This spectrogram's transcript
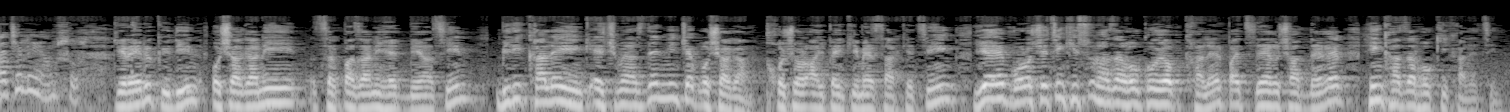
հաճելի ամշուր Գերերու գյուդին Օշագանի սրբազանի հետ միասին բիդի քալեինք Էջմիածնեն մինչև Օշագան։ Խոշոր այպենքի մեր սարքեցինք եւ որոշեցինք 50000 հոգոյով քալել, բայց դեղը շատ դեղ էր, 5000 հոգի քալեցին։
